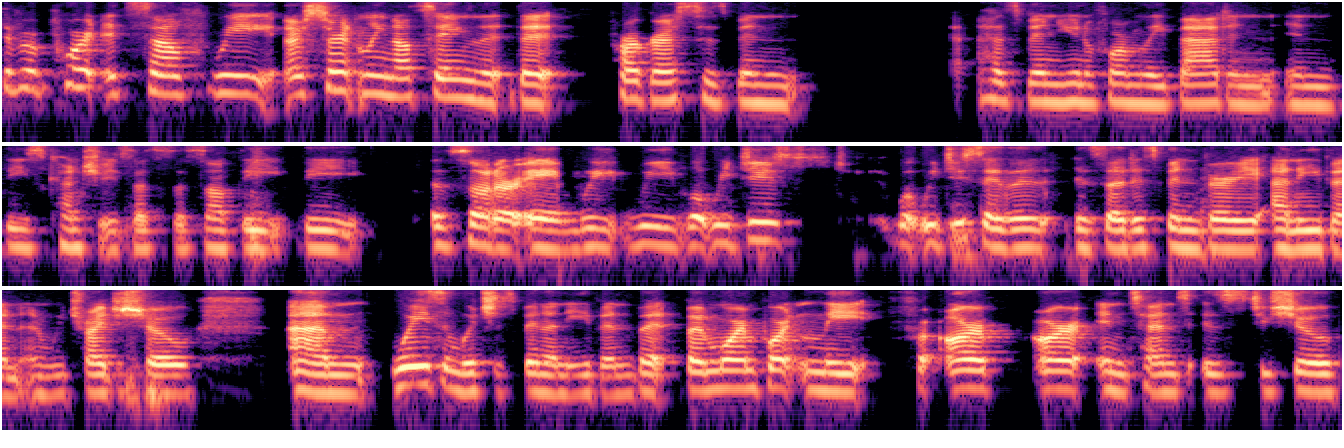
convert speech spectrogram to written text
the report itself, we are certainly not saying that that progress has been has been uniformly bad in in these countries. That's that's not the the that's not our aim. We we what we do what we do say that is that it's been very uneven, and we try to show um, ways in which it's been uneven. But but more importantly, for our our intent is to show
